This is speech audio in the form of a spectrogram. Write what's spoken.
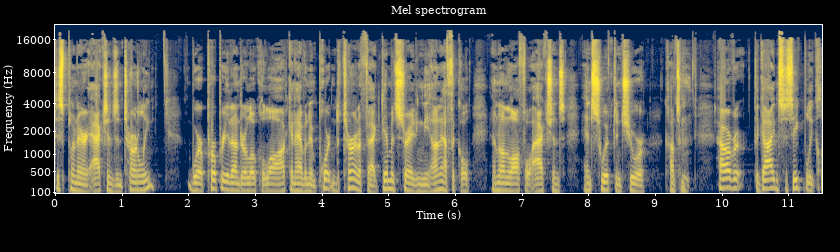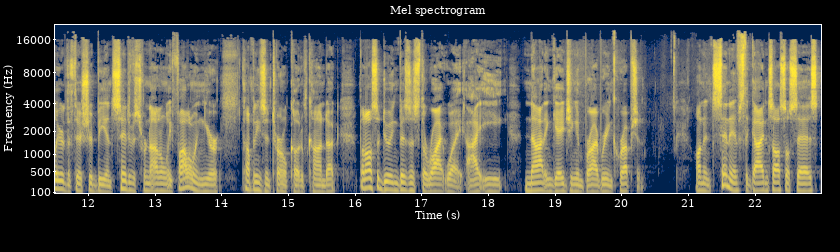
disciplinary actions internally, where appropriate under local law, can have an important deterrent effect, demonstrating the unethical and unlawful actions and swift and sure consequences. However, the guidance is equally clear that there should be incentives for not only following your company's internal code of conduct, but also doing business the right way, i.e., not engaging in bribery and corruption. On incentives, the guidance also says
